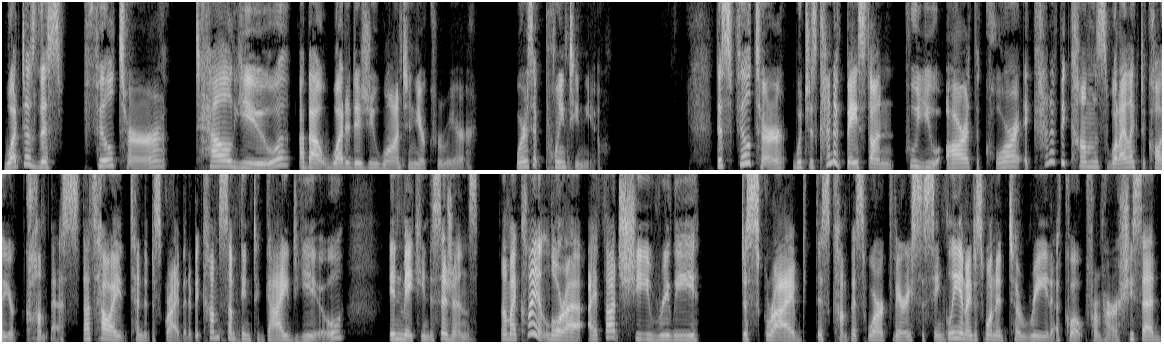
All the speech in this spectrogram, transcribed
What does this filter tell you about what it is you want in your career? Where is it pointing you? This filter, which is kind of based on who you are at the core, it kind of becomes what I like to call your compass. That's how I tend to describe it. It becomes something to guide you in making decisions. Now, my client, Laura, I thought she really described this compass work very succinctly, and I just wanted to read a quote from her. She said,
